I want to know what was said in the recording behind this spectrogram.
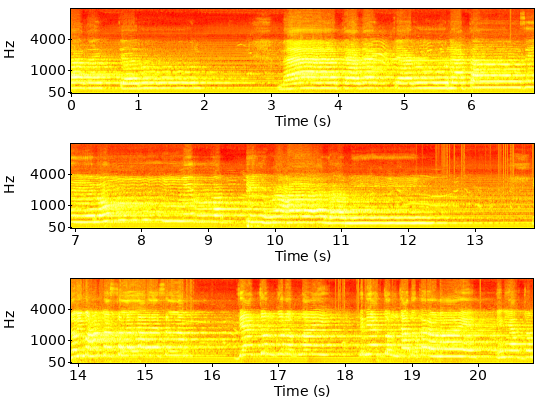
تذكرون ما تذكرون تنزيل من رب العالمين নবী মোহাম্মদ সাল্লাল্লাহু আলাইহি সাল্লাম যে একজন গুরুক নয় তিনি একজন জাদুকরও নয় তিনি একজন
